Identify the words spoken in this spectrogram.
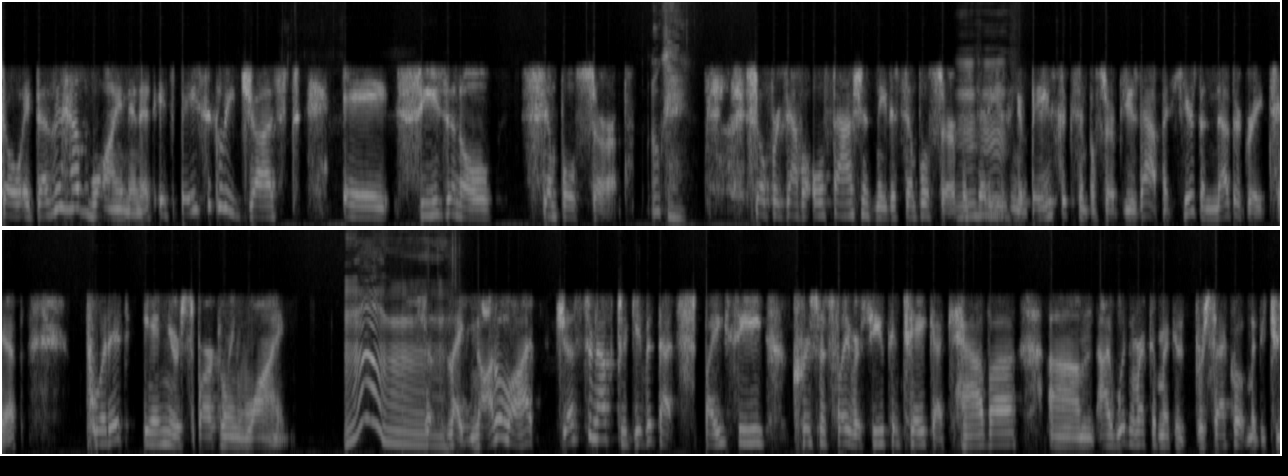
So it doesn't have wine in it. It's basically just a seasonal simple syrup. Okay. So, for example, old fashions need a simple syrup. Instead of mm-hmm. using a basic simple syrup, use that. But here's another great tip put it in your sparkling wine. Mm. So, like, not a lot, just enough to give it that spicy Christmas flavor. So you can take a cava. Um, I wouldn't recommend a prosecco; it might be too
